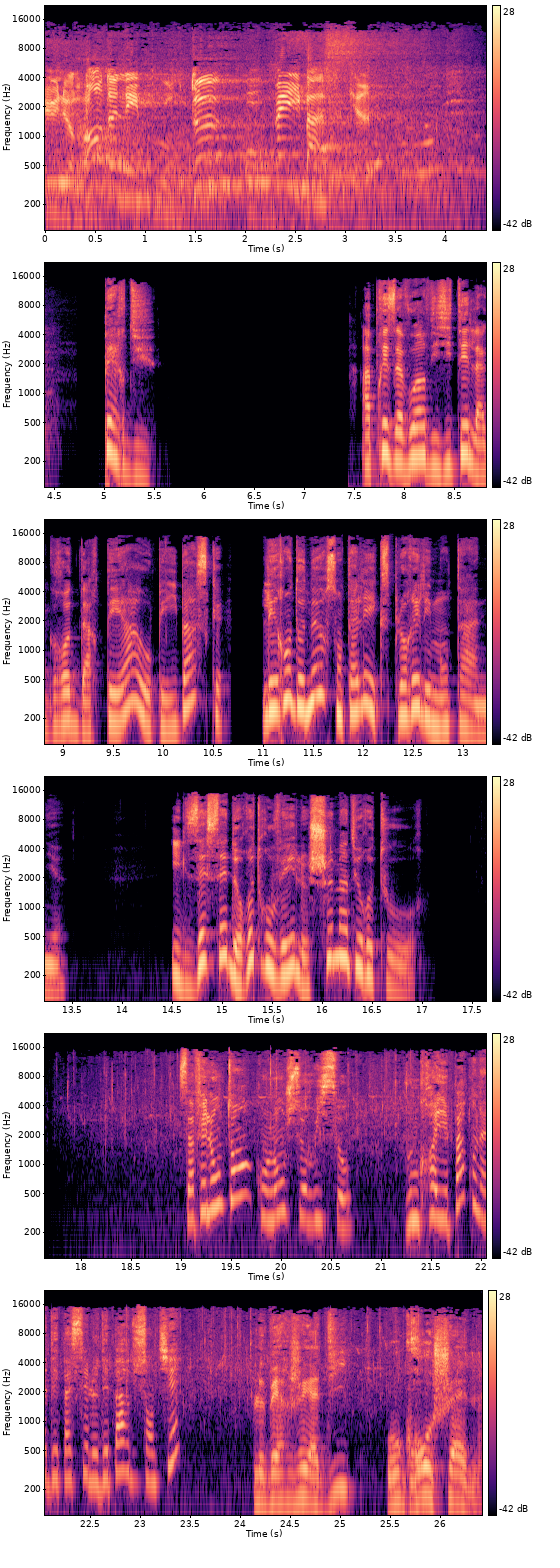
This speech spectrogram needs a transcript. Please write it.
une randonnée pour deux au Pays Basque. Perdu. Après avoir visité la grotte d'Arpea au Pays Basque, les randonneurs sont allés explorer les montagnes. Ils essaient de retrouver le chemin du retour. Ça fait longtemps qu'on longe ce ruisseau. Vous ne croyez pas qu'on a dépassé le départ du sentier le berger a dit au gros chêne.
